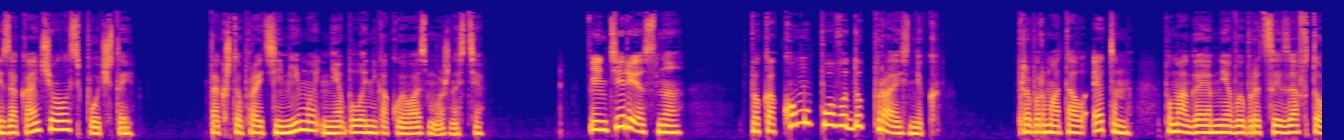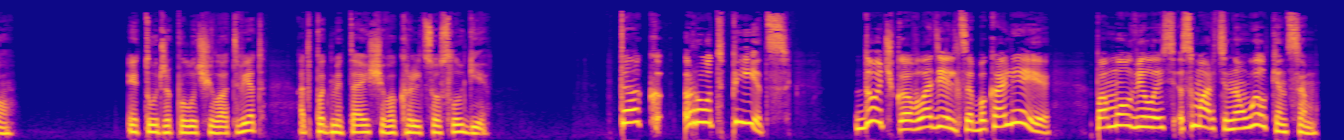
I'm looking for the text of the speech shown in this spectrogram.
и заканчивалась почтой. Так что пройти мимо не было никакой возможности. «Интересно, по какому поводу праздник?» — пробормотал Этон, помогая мне выбраться из авто. И тут же получил ответ от подметающего крыльцо слуги. «Так Рут Питц, дочка владельца бакалеи, помолвилась с Мартином Уилкинсом,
